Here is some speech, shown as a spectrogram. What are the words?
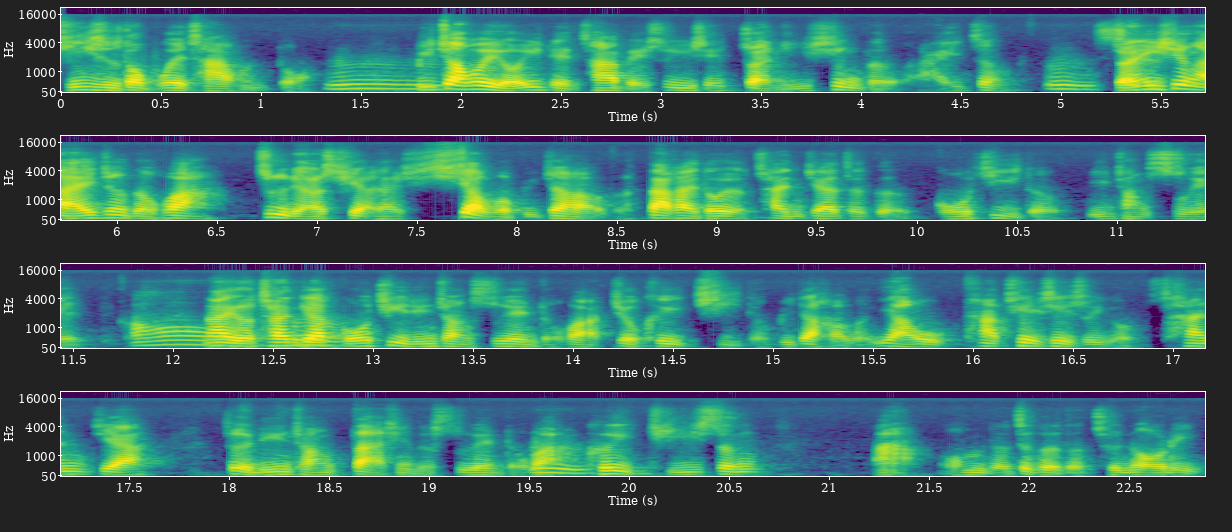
其实都不会差很多，嗯，比较会有一点差别是一些转移性的癌症，嗯，转移性癌症的话，治疗下来效果比较好的，大概都有参加这个国际的临床试验，哦，那有参加国际临床试验的话，就可以取得比较好的药物。它确实是有参加这个临床大型的试验的话，可以提升啊我们的这个的存活率，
